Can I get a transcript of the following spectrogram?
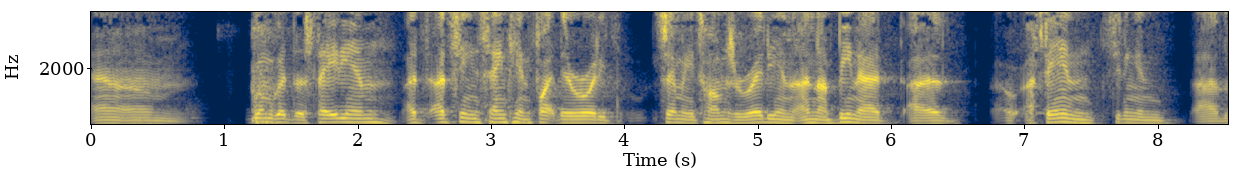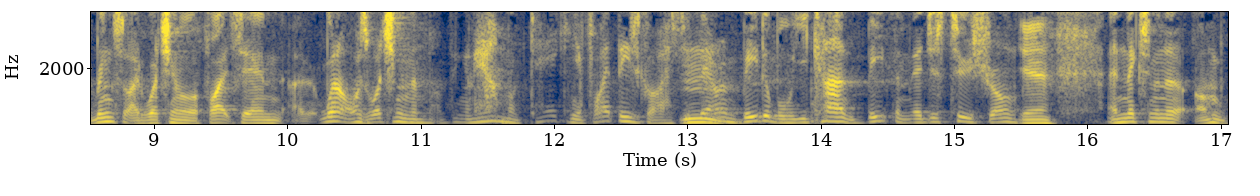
um, when we got to the stadium, I'd, I'd seen Sang fight there already so many times already, and, and I've been a, a a fan sitting in uh, the ringside watching all the fights. And uh, when I was watching them, I'm thinking, how am I, can you fight these guys? Mm. They're unbeatable. You can't beat them. They're just too strong. Yeah. And next minute, I'm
